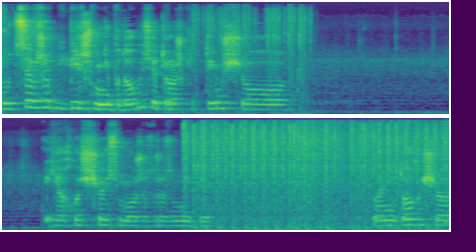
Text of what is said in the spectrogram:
Ну це вже більш мені подобається трошки тим, що я хоч щось можу зрозуміти. В плані того, що.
